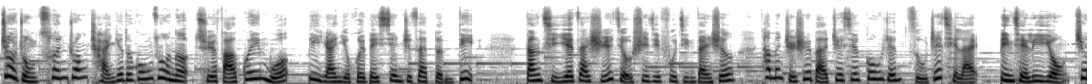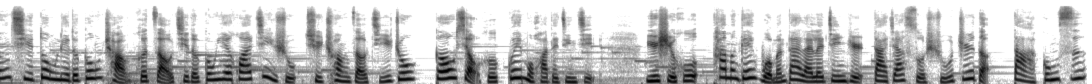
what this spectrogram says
这种村庄产业的工作呢，缺乏规模，必然也会被限制在本地。当企业在十九世纪附近诞生，他们只是把这些工人组织起来，并且利用蒸汽动力的工厂和早期的工业化技术去创造集中、高效和规模化的经济。于是乎，他们给我们带来了今日大家所熟知的大公司。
